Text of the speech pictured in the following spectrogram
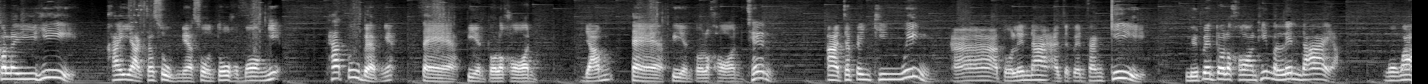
กรณีที่ใครอยากจะสุ่มเนี่ยส่วนตัวผมมองงี้ ถ้าตู้แบบเนี้ยแต่เปลี่ยนตัวละคร ย้ำแต่เปลี่ยนตัวละคร เช่น อาจจะเป็นคิงวิ่งอ่าตัวเล่นได้อาจจะเป็นแฟรงกี้หรือเป็นตัวละครที่มันเล่นได้อะ งงว่า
